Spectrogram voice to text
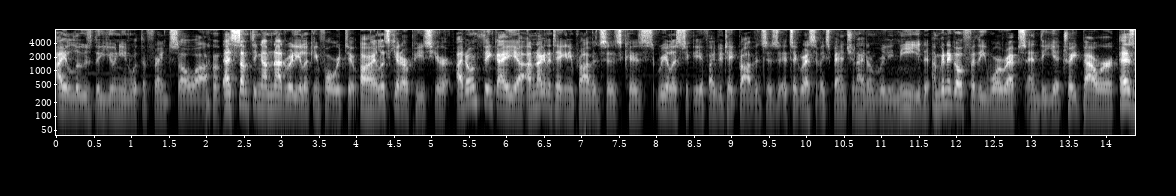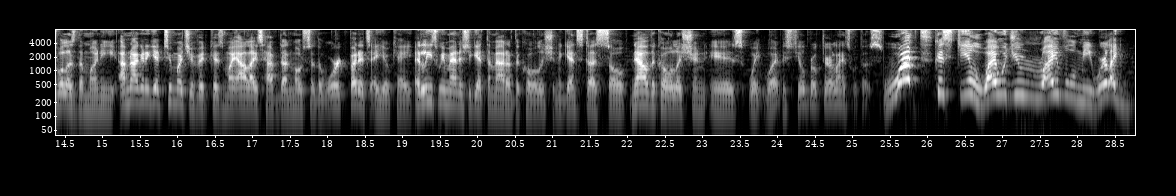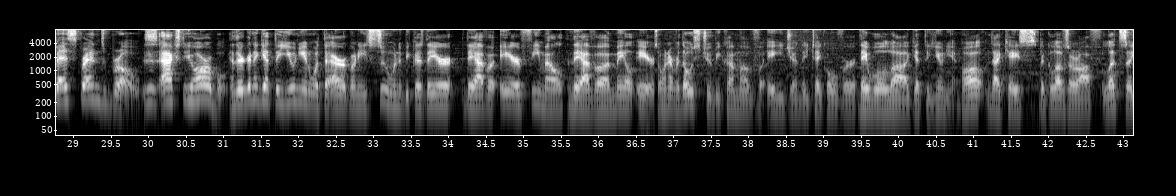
I lose the union with the French, so uh, that's something I'm not really looking forward to. All right, let's get our piece here. I don't think I, uh, I'm not gonna take any provinces because realistically, if I do take provinces, it's aggressive expansion I don't really need. I'm gonna go for the war reps and the uh, trade power as well as the money. I'm not gonna get too much of it because my allies have done most of the work, but it's a-okay. At least we managed to get them out of the coalition against us, so now the coalition is... Wait, what? Castile broke their alliance with us. What? Castile, why would you rival me? We're like best friends, bro. This is actually horrible. And they're gonna get the union with the Aragonese soon because they are they have a heir female they have a male heir. So whenever those two become of age and they take over, they will uh, get the union. Well, in that case, the gloves are off. Let's uh,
